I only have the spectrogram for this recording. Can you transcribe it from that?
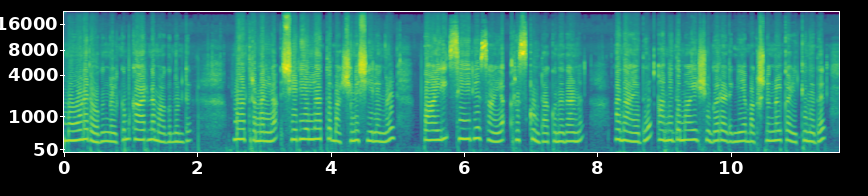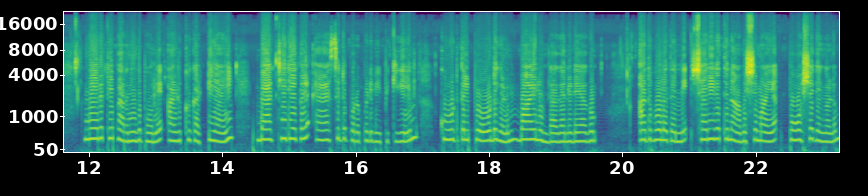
മോണരോഗങ്ങൾക്കും കാരണമാകുന്നുണ്ട്. മാത്രമല്ല ശരിയല്ലാത്ത ഭക്ഷണശീലങ്ങൾ വായിൽ സീരിയസ് ആയ റിസ്ക് ഉണ്ടാക്കുന്നതാണ്. അതായത് അമിതമായി ഷുഗർ അടങ്ങിയ ഭക്ഷണങ്ങൾ കഴിക്കുന്നത് നേരത്തെ പറഞ്ഞതുപോലെ അഴുക്ക് കട്ടിയായി ബാക്ടീരിയകൾ ആസിഡ് പുറപ്പെടുവിപ്പിക്കുകയും കൂടുതൽ പോടുകളും വായിലുണ്ടാകാനിടയാകും അതുപോലെ തന്നെ ശരീരത്തിന് ആവശ്യമായ പോഷകങ്ങളും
